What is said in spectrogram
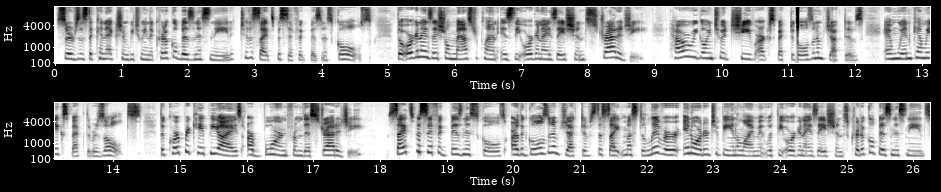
serves as the connection between the critical business need to the site-specific business goals. The organizational master plan is the organization's strategy. How are we going to achieve our expected goals and objectives, and when can we expect the results? The corporate KPIs are born from this strategy. Site-specific business goals are the goals and objectives the site must deliver in order to be in alignment with the organization's critical business needs,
